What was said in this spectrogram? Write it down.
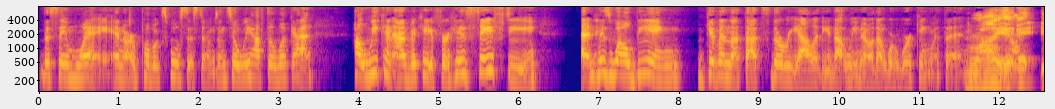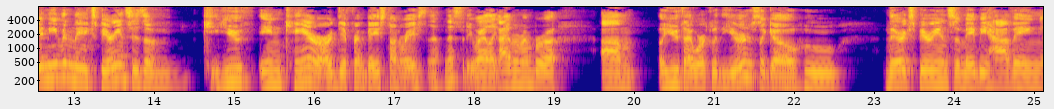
the same way in our public school systems. And so we have to look at how we can advocate for his safety and his well-being given that that's the reality that we know that we're working within. Right. So, and, and even the experiences of youth in care are different based on race and ethnicity right? Like i remember a um a youth I worked with years ago who their experience of maybe having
